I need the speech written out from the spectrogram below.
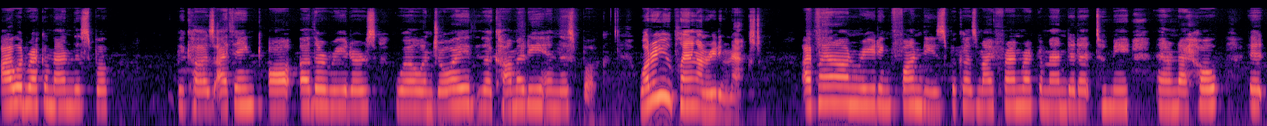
I would recommend this book because I think all other readers will enjoy the comedy in this book. What are you planning on reading next? I plan on reading Fundies because my friend recommended it to me and I hope it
